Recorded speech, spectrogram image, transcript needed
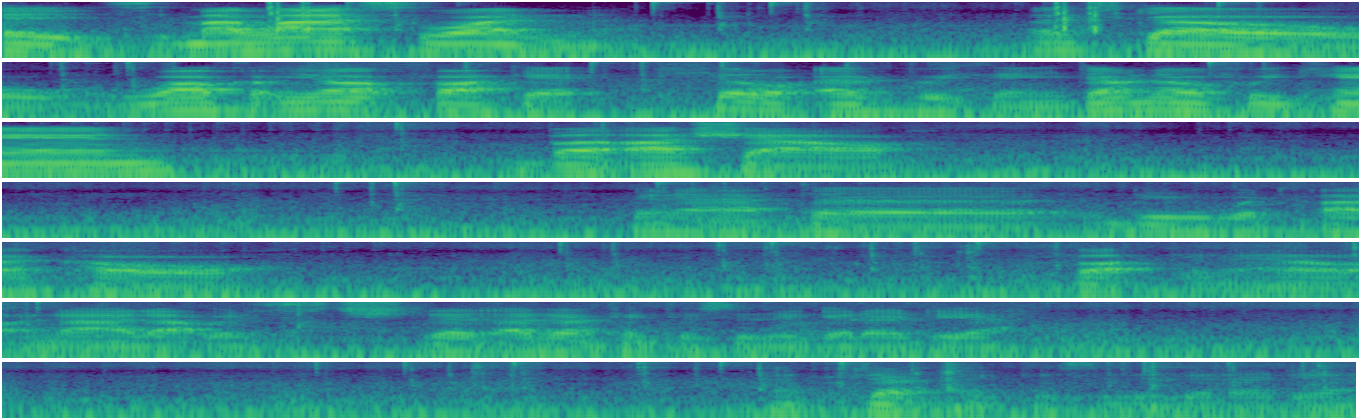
is my last one. Let's go. Welcome. You know what? Fuck it. Kill everything. Don't know if we can, but I shall. Gonna have to do what I call. Fucking hell. Nah, that was. I don't think this is a good idea. I don't think this is a good idea.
